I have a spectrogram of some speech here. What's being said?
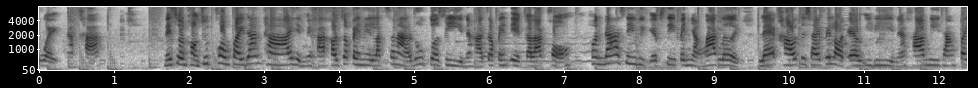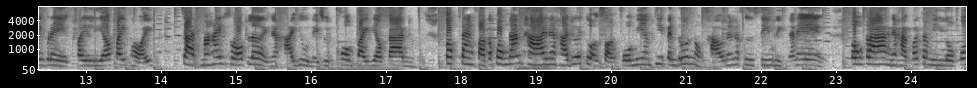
ด้วยนะคะในส่วนของชุดโคมไฟด้านท้ายเห็นไหมคะเขาจะเป็นในลักษณะรูปตัว C นะคะ จะเป็นเอกลักษณ์ของ Honda Civic FC เป็นอย่างมากเลย และเขาจะใช้เป็นหลอด LED นะคะ มีทั้งไฟเบรก ไฟเลี้ยว ไฟถอย จัดมาให้ครบเลยนะคะ อยู่ในชุดโคมไฟเดียวกัน ตกแต่งฝากระโปรงด้านท้ายนะคะ ด้วยตัวอักษรโครเมียมที่เป็นรุ่นของเขานั่นก็คือ Civic นั่นเอง ตรงกลางนะคะก็จะมีโลโก้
